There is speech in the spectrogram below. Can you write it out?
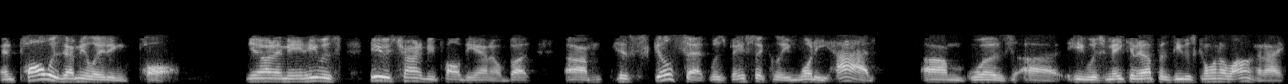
And Paul was emulating Paul. You know what I mean? He was he was trying to be Paul Di'Anno, but um, his skill set was basically what he had. Um, was uh, he was making it up as he was going along, and I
